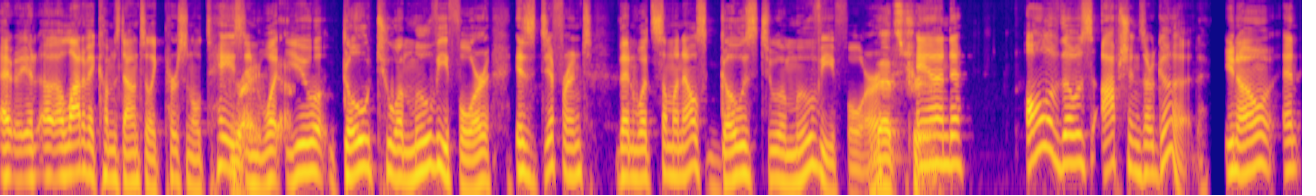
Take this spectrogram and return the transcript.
eh, eh, a lot of it comes down to like personal taste and Right, what you go to a movie for is different than what someone else goes to a movie for. that's true And all of those options are good, you know, and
